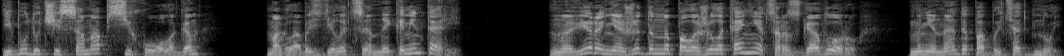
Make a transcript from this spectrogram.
и, будучи сама психологом, могла бы сделать ценные комментарии. Но Вера неожиданно положила конец разговору. «Мне надо побыть одной».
